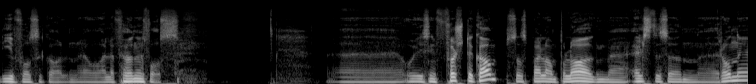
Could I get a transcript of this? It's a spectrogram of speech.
Liv Fossekallen, eller Fønefoss. Uh, og I sin første kamp så spiller han på lag med eldstesønnen Ronny.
